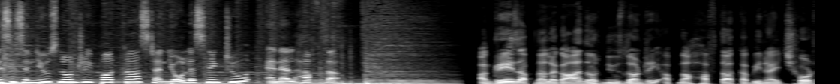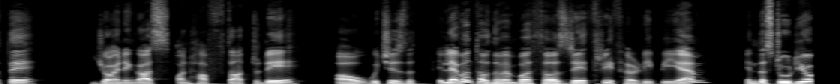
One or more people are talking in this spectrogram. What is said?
This is a News Laundry podcast, and you're listening to NL Hafta. अंग्रेज अपना लगान और news laundry अपना हफ्ता कभी नहीं छोड़ते joining us on hafta today uh, which is the 11th of november thursday 3.30 p.m in the studio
